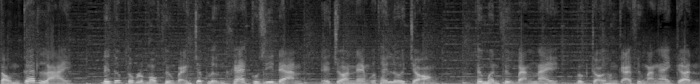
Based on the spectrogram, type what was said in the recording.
Tổng kết lại, đây tiếp tục là một phiên bản chất lượng khác của Zidane để cho anh em có thể lựa chọn. Theo mình phiên bản này vượt trội hơn cả phiên bản Icon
